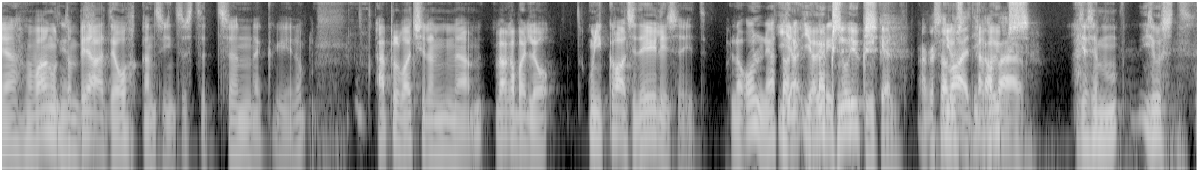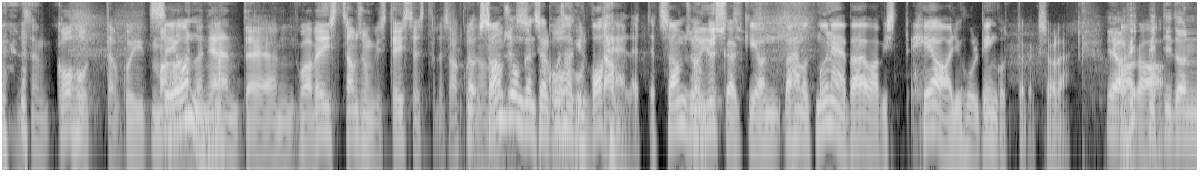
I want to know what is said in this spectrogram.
jah, ma vangutan pead ja ohkan siin, sest et see on ikkagi no Apple Watchil on äh, väga palju unikaalseid eeliseid. no on jah, ta on ikka päris nutikell. aga sa laed iga päev ja see just, see on kohutav, kui maha nad on jäänud ähm, Huawei'st, Samsungist, teistest alles. no Samsung on seal kohutav. kusagil vahel, et, et Samsung no just. ikkagi on vähemalt mõne päeva vist heal juhul pingutab, eks ole. ja Aga... Fitbitid on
